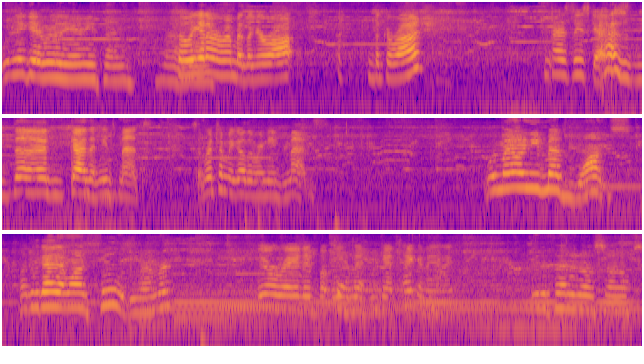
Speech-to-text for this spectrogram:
We didn't get really anything. So we gotta remember the garage. The garage Has these guys. has the guy that needs meds. So every time we go there, we need meds. We might only need meds once. Like the guy that wanted food, remember? We were raided, but we Damn it. didn't get taken anything. We defended ourselves.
